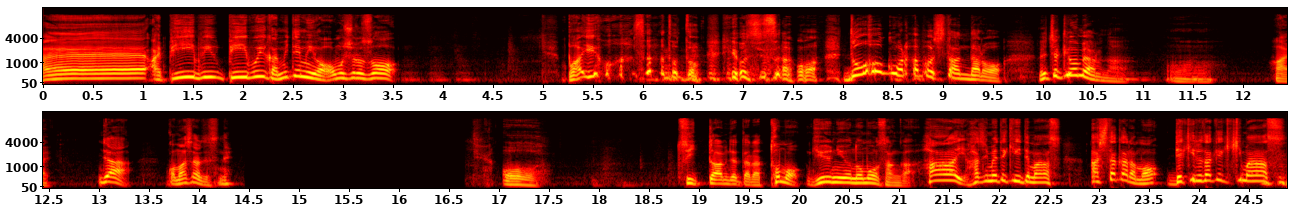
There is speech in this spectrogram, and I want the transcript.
へえあ PV, PV か見てみよう。面白そう。バイオハザードと 吉さんはどうコラボしたんだろう。めっちゃ興味あるな、うん、はい。じゃあコマーシャルですねおおツイッター見てたら「とも牛乳飲もう」さんが「はい初めて聞いてます。明日からもできるだけ聞きます」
